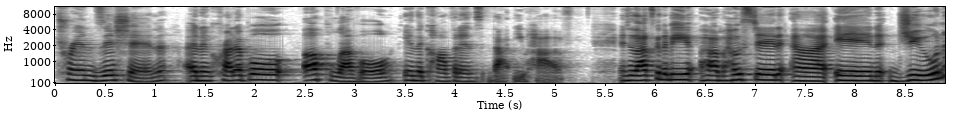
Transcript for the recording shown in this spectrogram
transition, an incredible up level in the confidence that you have. And so that's going to be um, hosted uh, in June.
